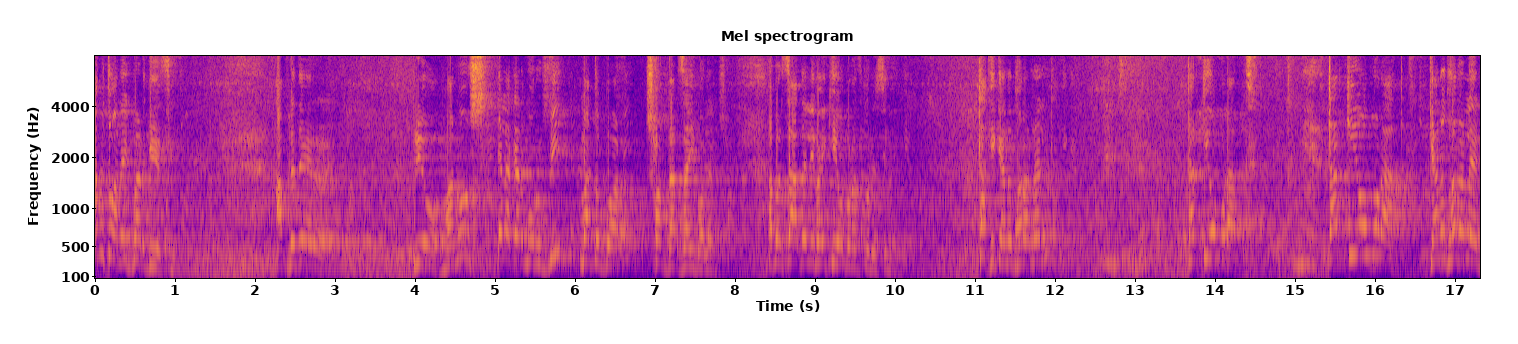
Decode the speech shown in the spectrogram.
আমি তো অনেকবার গিয়েছি। আপনাদের প্রিয় মানুষ, এলাকার মুরব্বী, মাতব্বর, সর্দার যাই বলেন। আবার সাদ আলী ভাই কি অপরাধ করেছিলেন? তাকে কেন ধরালেন তার কি অপরাধ? তার কি অপরাধ? কেন ধরালেন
